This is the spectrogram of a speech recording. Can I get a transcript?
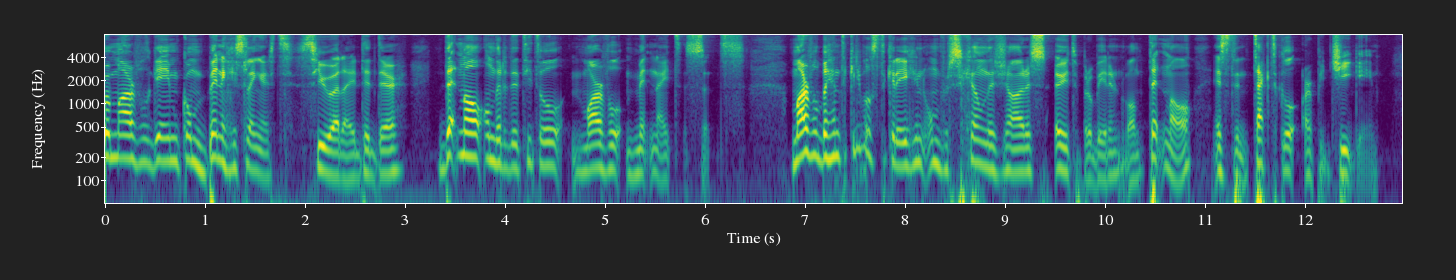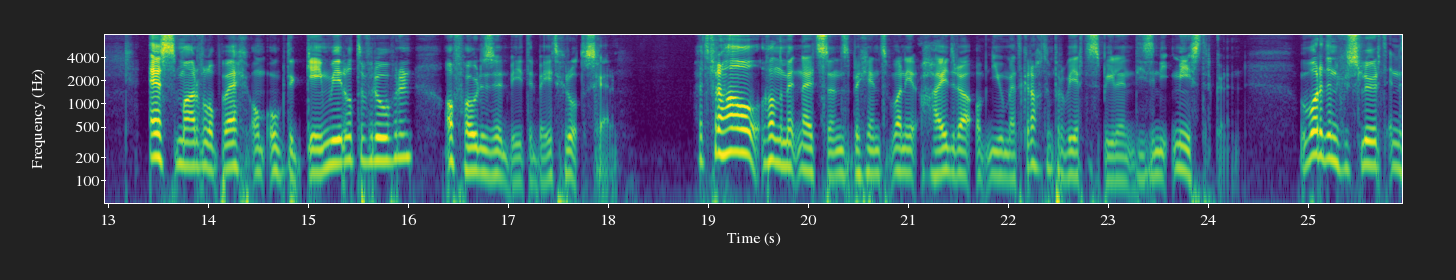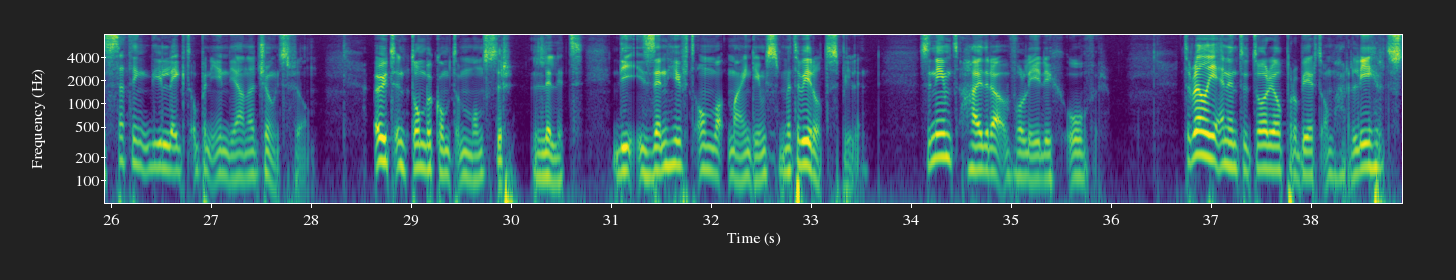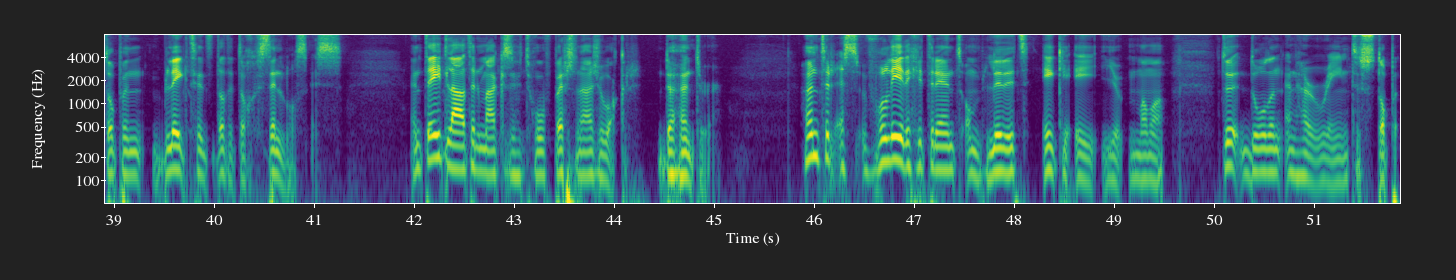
nieuwe Marvel game komt binnengeslingerd. See what I did there? Ditmaal onder de titel Marvel Midnight Suns. Marvel begint de kriebels te krijgen om verschillende genres uit te proberen, want ditmaal is het een tactical RPG game. Is Marvel op weg om ook de gamewereld te veroveren, of houden ze het beter bij het grote scherm? Het verhaal van de Midnight Suns begint wanneer Hydra opnieuw met krachten probeert te spelen die ze niet meester kunnen. We worden gesleurd in een setting die lijkt op een Indiana Jones film. Uit een tombe komt een monster, Lilith, die zin heeft om wat mindgames met de wereld te spelen. Ze neemt Hydra volledig over. Terwijl je in een tutorial probeert om haar leger te stoppen, blijkt het dat het toch zinloos is. Een tijd later maken ze het hoofdpersonage wakker, de Hunter. Hunter is volledig getraind om Lilith, a.k.a. je mama, te doden en haar reign te stoppen.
